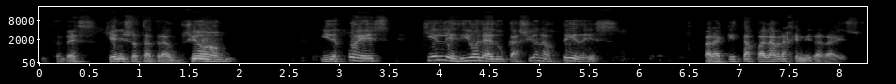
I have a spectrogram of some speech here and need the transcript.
¿Entendés? ¿Quién hizo esta traducción? Y después, ¿quién les dio la educación a ustedes para que esta palabra generara eso?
